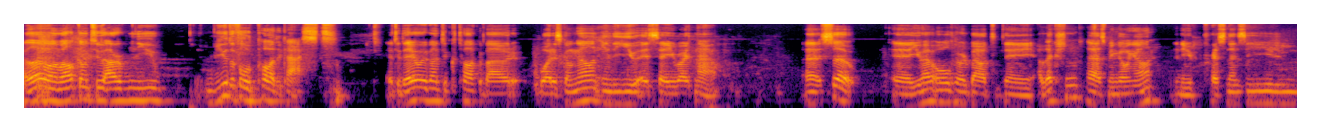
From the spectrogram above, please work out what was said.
Hello and welcome to our new beautiful podcast. Uh, today we're going to talk about what is going on in the USA right now. Uh, so, uh, you have all heard about the election that has been going on, the new presidency,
